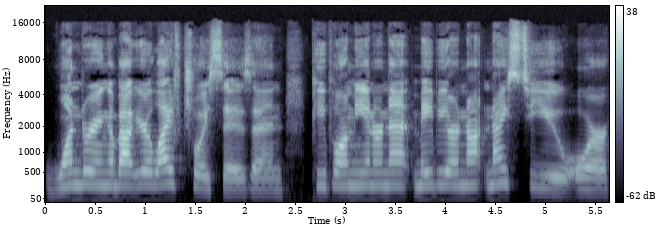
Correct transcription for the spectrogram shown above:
wondering about your life choices and people on the internet maybe are not nice to you or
